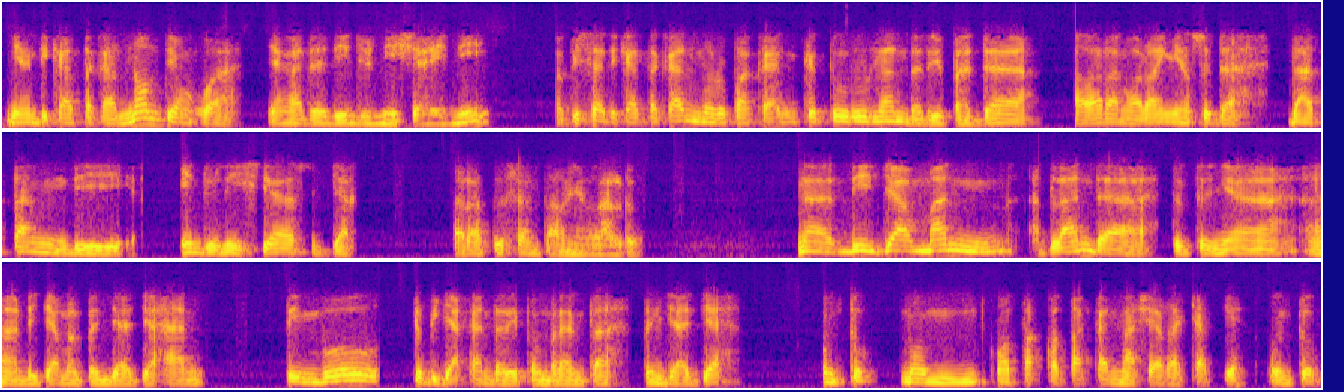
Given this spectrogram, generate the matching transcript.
yang dikatakan non Tionghoa yang ada di Indonesia ini bisa dikatakan merupakan keturunan daripada orang-orang yang sudah datang di Indonesia sejak ratusan tahun yang lalu. Nah, di zaman Belanda tentunya uh, di zaman penjajahan timbul kebijakan dari pemerintah penjajah untuk mengkotak-kotakan masyarakat ya, untuk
